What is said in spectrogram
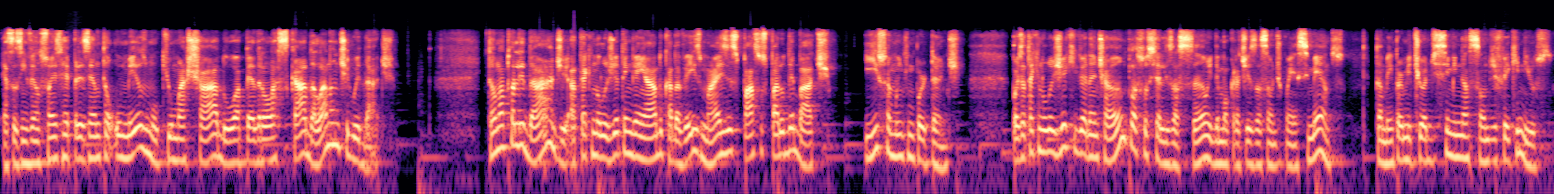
essas invenções representam o mesmo que o machado ou a pedra lascada lá na antiguidade. Então, na atualidade, a tecnologia tem ganhado cada vez mais espaços para o debate, e isso é muito importante, pois a tecnologia que garante a ampla socialização e democratização de conhecimentos também permitiu a disseminação de fake news.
